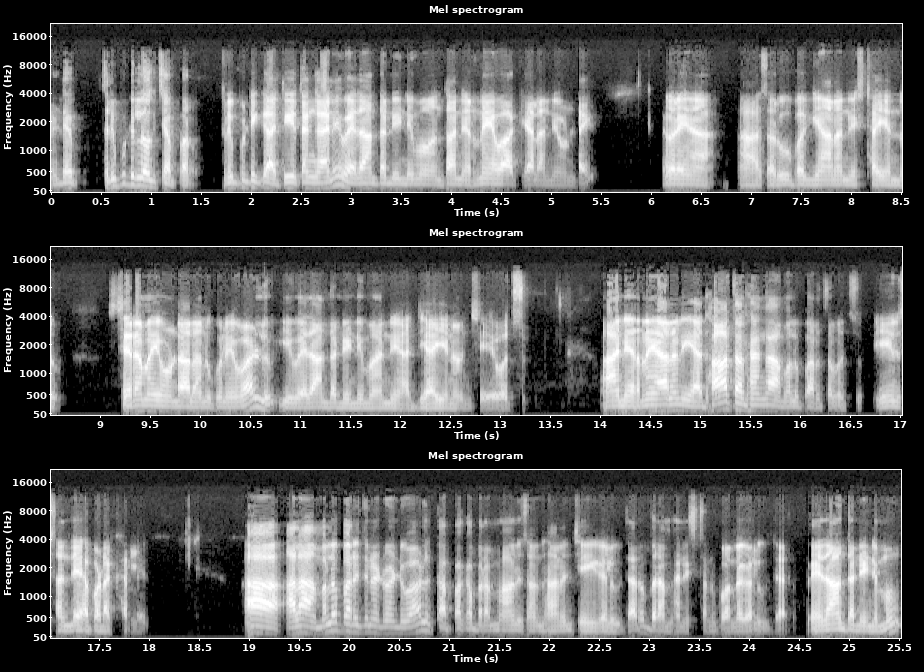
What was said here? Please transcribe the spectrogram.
అంటే త్రిపుటిలోకి చెప్పరు. త్రిపుటికి అతీతంగానే వేదాంత డిండిమం అంతా నిర్ణయ వాక్యాలన్నీ ఉంటాయి. ఎవరైనా ఆ స్వరూప జ్ఞాన నిష్ట ఎందు స్థిరమై ఉండాలనుకునే వాళ్ళు ఈ వేదాంత డిండిమాన్ని అధ్యయనం చేయవచ్చు. ఆ నిర్ణయాలను యథాతథంగా అమలుపరచవచ్చు. ఏం సందేహపడక్కర్లేదు. ఆ అలా అమలుపరిచినటువంటి వాళ్ళు తప్పక బ్రహ్మానుసంధానం చేయగలుగుతారు బ్రహ్మనిష్టను పొందగలుగుతారు. వేదాంత నిండము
